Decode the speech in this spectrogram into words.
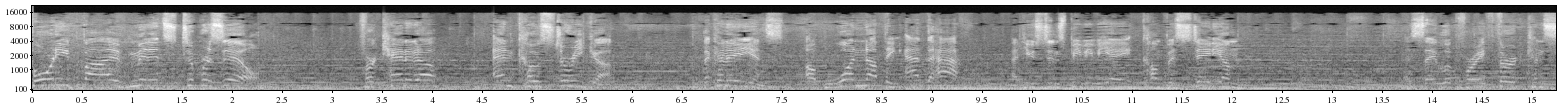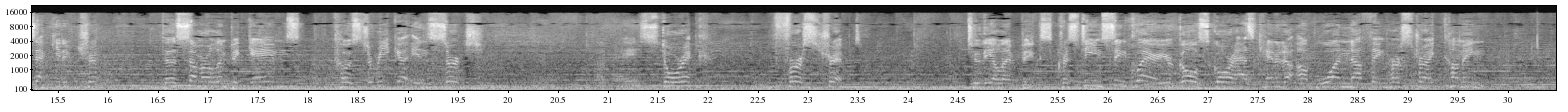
45 minutes to Brazil for Canada and Costa Rica. The Canadians up 1 0 at the half at Houston's BBVA Compass Stadium as they look for a third consecutive trip to the Summer Olympic Games. Costa Rica in search of a historic first trip to the Olympics. Christine Sinclair, your goal scorer, has Canada up 1 0. Her strike coming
